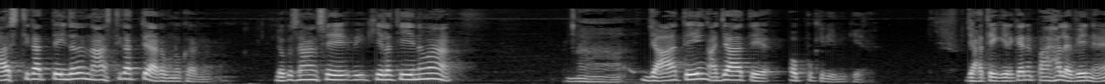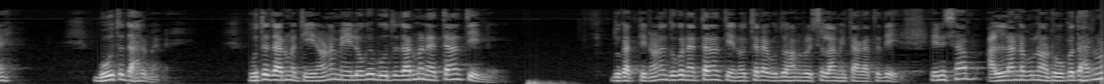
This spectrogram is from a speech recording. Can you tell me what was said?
ආස්තිකත්වයේ ඉඳලා නාස්තිකත්වයේ අරමුණු කරනවා. ලොකු සංසේ කියලා තියෙනවා ජාතයෙන් අජාතය ඔප්පු කිරීම කියලා. ජාතය කියලා කියන්නේ පහළ වෙන භූත ධර්ම. භූත ධර්ම තියෙනවනේ මේ ලෝකේ භූත ධර්ම නැත්තනක් තියෙනවා. දුකක් තියෙනවනේ දුක නැත්තනක් තියෙනවා. ඔච්චරයි බුදුහාමුදුරු ඉස්ලාම හිතාගත්ත දේ. ඒ නිසා අල්ලන්න පුළුවන් රූප ධර්ම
